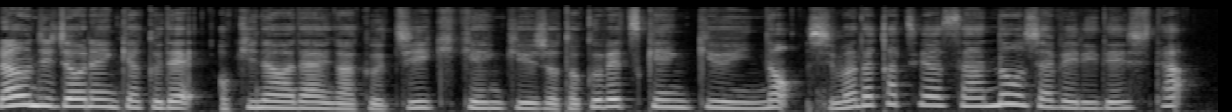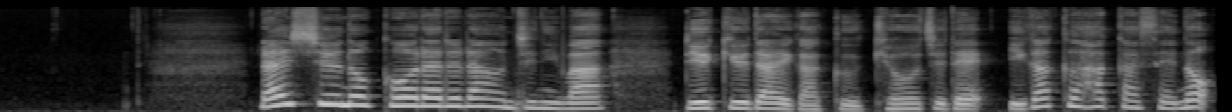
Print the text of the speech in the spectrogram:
ラウンジ常連客で沖縄大学地域研究所特別研究員の島田克也さんのおしゃべりでした。来週のコーラルラウンジには琉球大学教授で医学博士の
